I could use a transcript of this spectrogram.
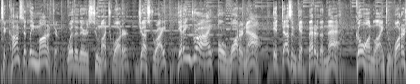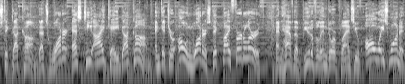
to constantly monitor whether there is too much water, just right, getting dry, or water now. It doesn't get better than that. Go online to waterstick.com, that's waterstik.com, and get your own water stick by Fertile Earth and have the beautiful indoor plants you've always wanted.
